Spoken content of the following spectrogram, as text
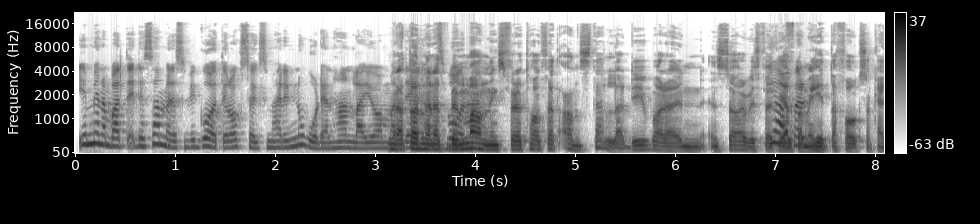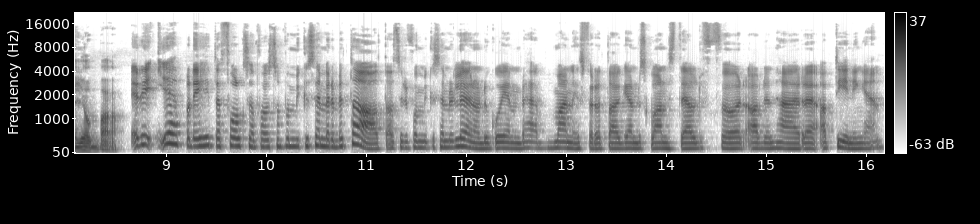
jag menar bara att det samhälle som vi går till också liksom här i Norden handlar ju om Men att är använda ett svårare- bemanningsföretag för att anställa, det är ju bara en, en service för att Ja, hjälpa för- mig att hitta folk som kan jobba. det hjälper dig att hitta folk som får, som får mycket sämre betalt, alltså du får mycket sämre lön om du går igenom det här bemanningsföretaget än du ska vara anställd för av den här eh, av tidningen.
